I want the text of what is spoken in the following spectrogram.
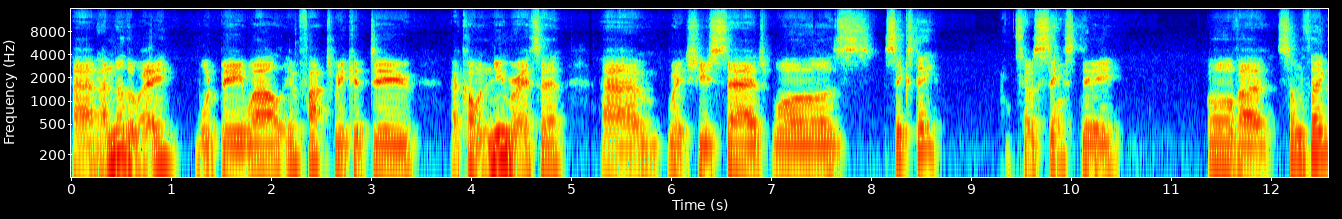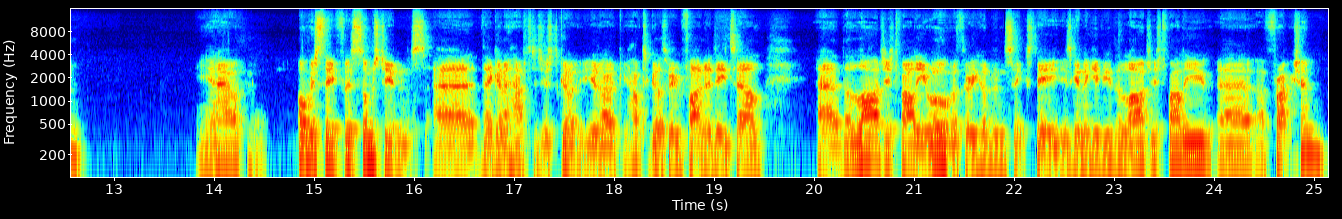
yeah. Another way would be, well, in fact, we could do a common numerator, um, which you said was 60. So 60 over something. Yeah. Now, obviously for some students, uh, they're going to have to just go, you know, have to go through in finer detail. Uh, the largest value over 360 is going to give you the largest value uh, of fraction.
